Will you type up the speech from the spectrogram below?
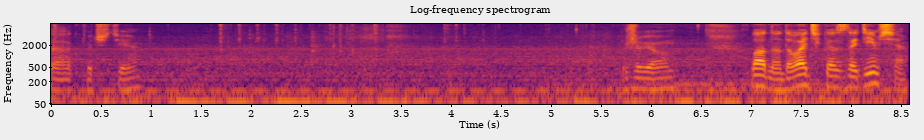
Так, почти. Живем. Ладно, давайте-ка сдадимся.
